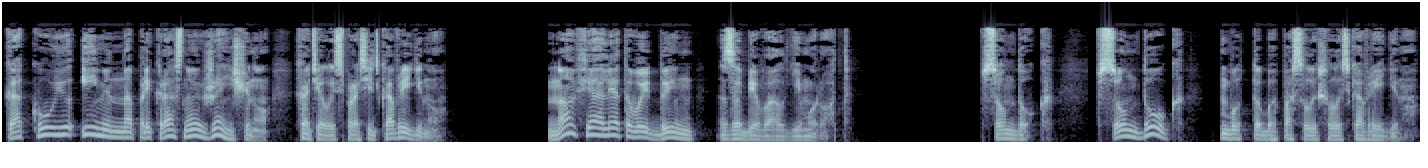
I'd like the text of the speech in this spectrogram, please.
Какую именно прекрасную женщину?» — хотелось спросить Ковригину. Но фиолетовый дым забивал ему рот. «В сундук, в сундук!» — будто бы послышалось Ковригину.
